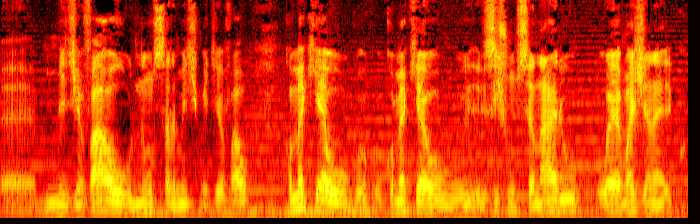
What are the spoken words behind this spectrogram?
é, medieval, não necessariamente medieval. Como é que é o como é que é o existe um cenário ou é mais genérico?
